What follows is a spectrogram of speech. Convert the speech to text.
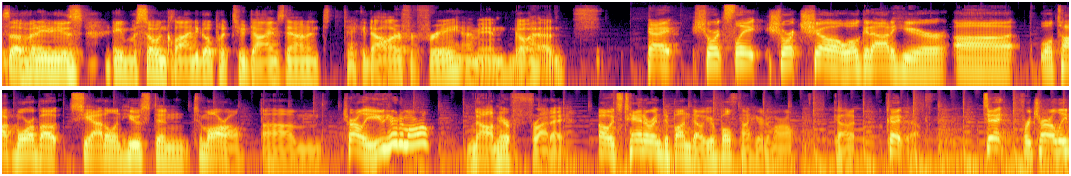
so if any of you is so inclined to go put two dimes down and take a dollar for free, I mean, go ahead. Okay, short slate, short show. We'll get out of here. Uh, we'll talk more about Seattle and Houston tomorrow. Um, Charlie, are you here tomorrow? No, I'm here Friday. Oh, it's Tanner and Dabbundo. You're both not here tomorrow. Got it. Okay. Yeah. That's it for Charlie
